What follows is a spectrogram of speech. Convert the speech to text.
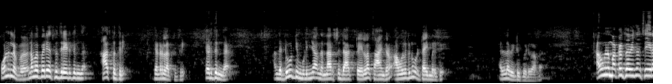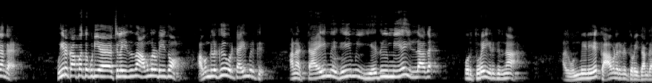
ஒன்றும் இல்லை. நம்ம பெரிய ஆஸ்பத்திரி எடுத்துங்க ஆஸ்பத்திரி ஜென்ரல் ஆஸ்பத்திரி எடுத்துங்க அந்த டியூட்டி முடிஞ்சு அந்த நர்ஸு டாக்டர் எல்லாம் சாயந்தரம் அவங்களுக்குன்னு ஒரு டைம் இருக்குது எல்லாம் வீட்டுக்கு போயிடுவாங்க. அவங்களும் மக்கள் சேவை தான் செய்கிறாங்க உயிரை காப்பாற்றக்கூடிய சில இது தான் அவங்களுடைய இதுவும் அவங்களுக்கு ஒரு டைம் இருக்குது ஆனால் டைமு கீமு எதுவுமே இல்லாத ஒரு துறை இருக்குதுன்னா அது உண்மையிலேயே காவலர்கள் துறை தாங்க.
